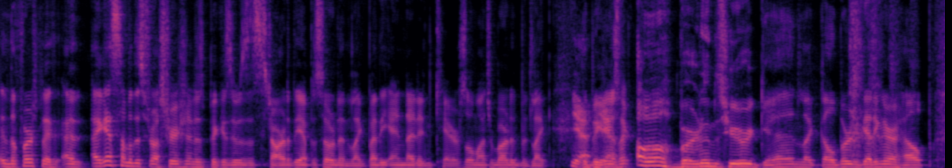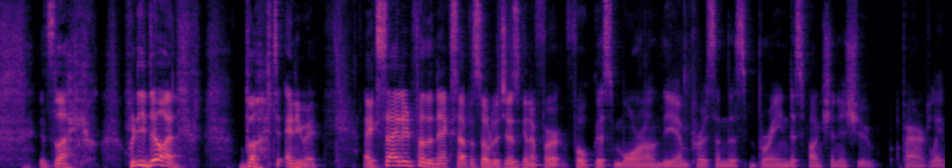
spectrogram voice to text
in the first place? I, I guess some of this frustration is because it was the start of the episode, and like by the end, I didn't care so much about it. But like, Yeah, the beginning yeah. was like, "Oh, Burnham's here again!" Like Culber's getting her help. It's like, what are you doing? But anyway, excited for the next episode, which is gonna f- focus more on the Empress and this brain dysfunction issue. Apparently,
